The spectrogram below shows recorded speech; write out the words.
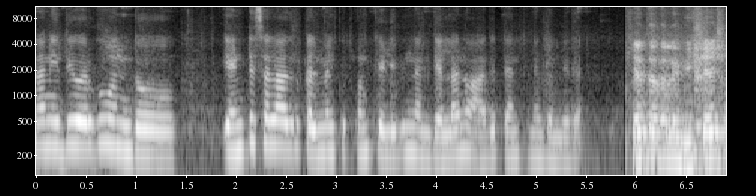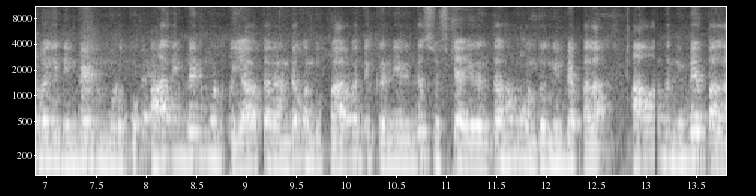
ನಾನು ಇದುವರೆಗೂ ಒಂದು ಎಂಟು ಸಲ ಆದ್ರೂ ಕಲ್ ಮೇಲೆ ಕುತ್ಕೊಂಡು ಕೇಳಿದೀನಿ ನನ್ಗೆಲ್ಲಾನು ಆಗುತ್ತೆ ಅಂತಾನೆ ಬಂದಿದೆ. ಕ್ಷೇತ್ರದಲ್ಲಿ ವಿಶೇಷವಾಗಿ ನಿಂಬೆಹಣ್ಣು ಮುಡುಕು ಆ ನಿಂಬೆಹಣ್ಣು ಮುಡುಕು ಯಾವ ತರ ಅಂದ್ರೆ ಒಂದು ಪಾರ್ವತಿ ಕಣ್ಣೀರಿಂದ ಸೃಷ್ಟಿಯಾಗಿರುವಂತಹ ಒಂದು ನಿಂಬೆ ಫಲ. ಆ ಒಂದು ನಿಂಬೆ ಫಲ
